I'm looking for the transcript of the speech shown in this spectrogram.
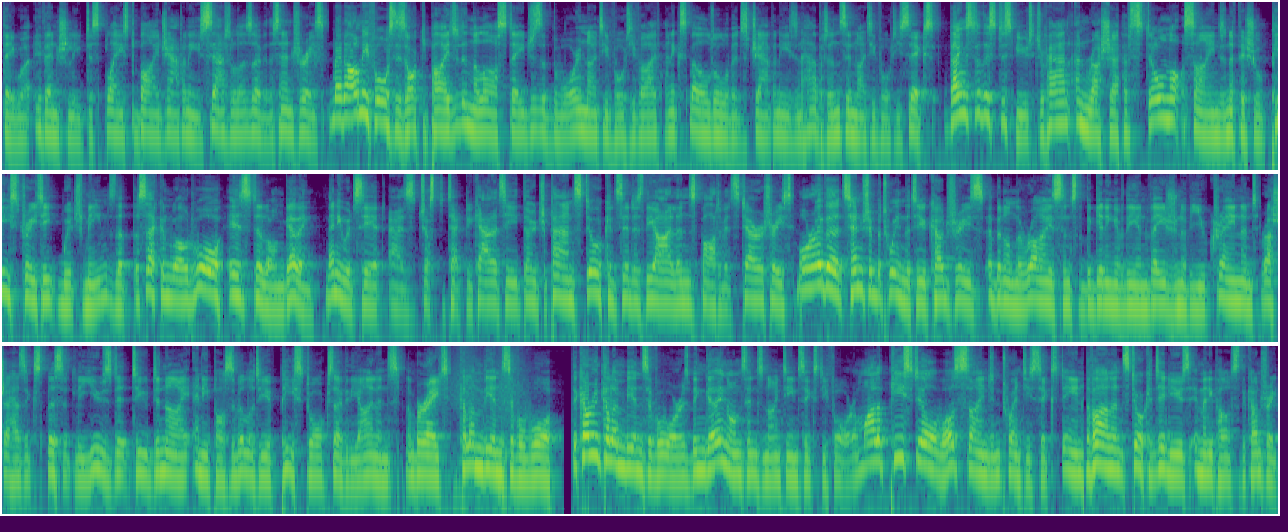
they were eventually displaced by Japanese settlers over the centuries. Red Army forces occupied it in the last stages of the war in 1945 and expelled all of its Japanese inhabitants in 1946. Thanks to this dispute, Japan and Russia have still not signed an official peace treaty, which means that the Second World War is still ongoing. Many would see it as just a technicality, though Japan still considers the islands part of its territories. Moreover, tension between the two countries have been on the rise since the beginning of the invasion of Ukraine, and Russia has explicitly used it to deny any possibility of peace talks over the islands. Number 8. Colombian Civil War. The current Colombian Civil War has been going on since 1964, and while a peace deal was signed in 2016, the violence still continues in many parts of the country.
